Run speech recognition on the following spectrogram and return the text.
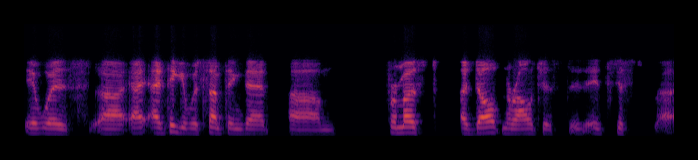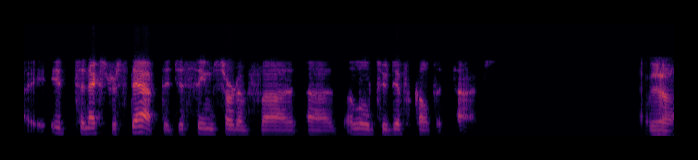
It was. Uh, I, I, think it was something that um, for most adult neurologist, it's just uh, it's an extra step that just seems sort of uh, uh, a little too difficult at times. Yeah.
